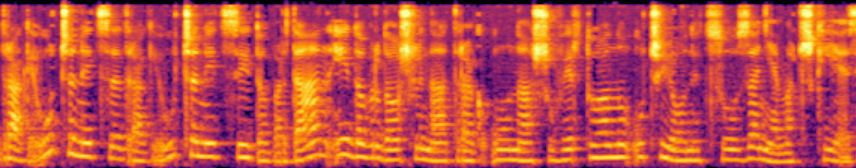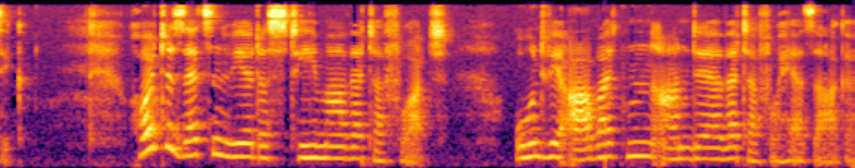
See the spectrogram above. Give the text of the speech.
Drage učenice, dragi učenici, dobar dan i dobrodošli natrag u našu virtualnu učionicu za njemački jezik. Heute setzen wir das Thema Wetter fort und wir arbeiten an der Wettervorhersage.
